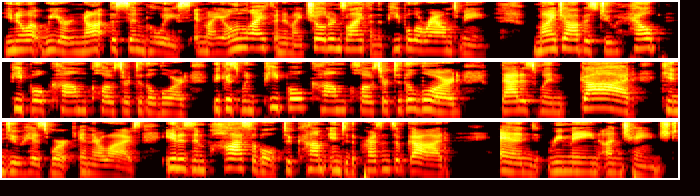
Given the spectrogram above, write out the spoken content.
You know what? We are not the sin police in my own life and in my children's life and the people around me. My job is to help people come closer to the Lord because when people come closer to the Lord, that is when God can do his work in their lives. It is impossible to come into the presence of God and remain unchanged.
